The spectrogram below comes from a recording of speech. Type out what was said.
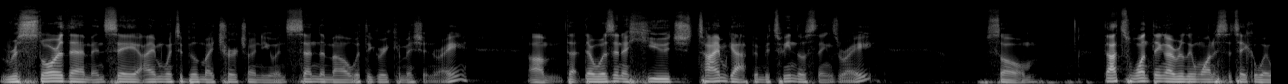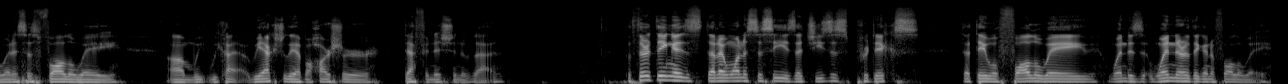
restore them and say, I'm going to build my church on you and send them out with the Great Commission, right? Um, that there wasn't a huge time gap in between those things, right? So that's one thing I really want us to take away. When it says fall away, um, we, we, kind of, we actually have a harsher definition of that. The third thing is that I want us to see is that Jesus predicts that they will fall away. When, does, when are they going to fall away?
